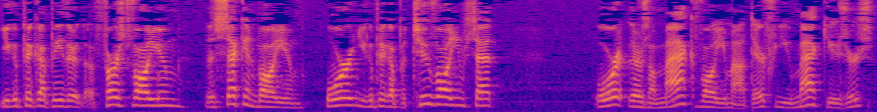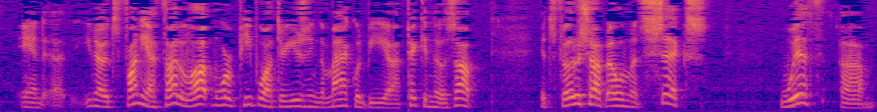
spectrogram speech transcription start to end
You can pick up either the first volume, the second volume, or you can pick up a two volume set, or there's a Mac volume out there for you Mac users and uh, you know, it's funny. I thought a lot more people out there using the Mac would be uh, picking those up. It's Photoshop Element 6 with um,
